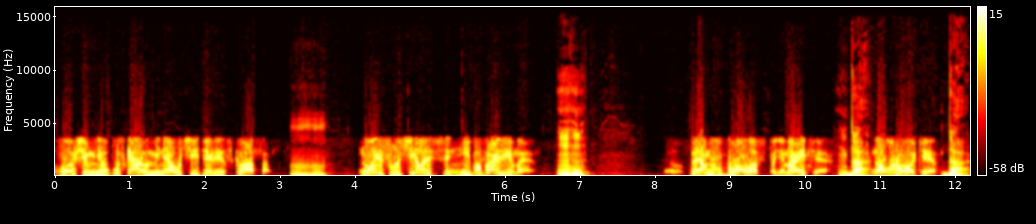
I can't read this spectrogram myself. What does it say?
В общем, не выпускал меня учитель из класса. Ага. Ну и случилось непоправимое. Прям в голос, понимаете? Да, На уроке. да.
